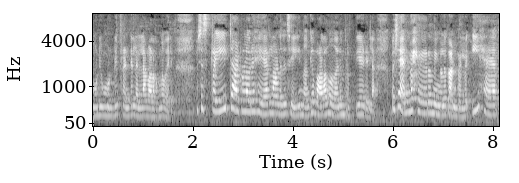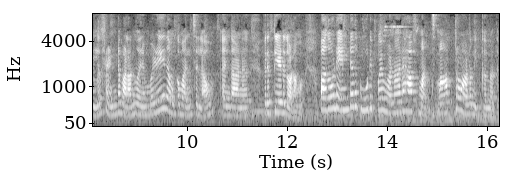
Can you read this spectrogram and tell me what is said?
മുടി മുടി ഫ്രണ്ടിലെല്ലാം വളർന്നു വരും. പക്ഷെ സ്ട്രെയിറ്റ് ആയിട്ടുള്ള ഒരു ഹെയറിലാണ് ഇത് ചെയ്യുന്നതെങ്കിൽ വളർന്നു വന്നാലും വൃത്തിയായിട്ടില്ല പക്ഷെ എന്റെ ഹെയർ നിങ്ങൾ കണ്ടല്ലോ. ഈ ഹെയറിൽ ഫ്രണ്ട് വളർന്നു വരുമ്പോഴേ നമുക്ക് മനസ്സിലാവും എന്താണ് വൃത്തിയായിട്ട് തുടങ്ങും. അപ്പോൾ അതുകൊണ്ട് എന്റെത് കൂടിപ്പോയി വൺ ആൻഡ് ഹാഫ് മന്ത്സ് മാത്രമാണ് നിൽക്കുന്നത്.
